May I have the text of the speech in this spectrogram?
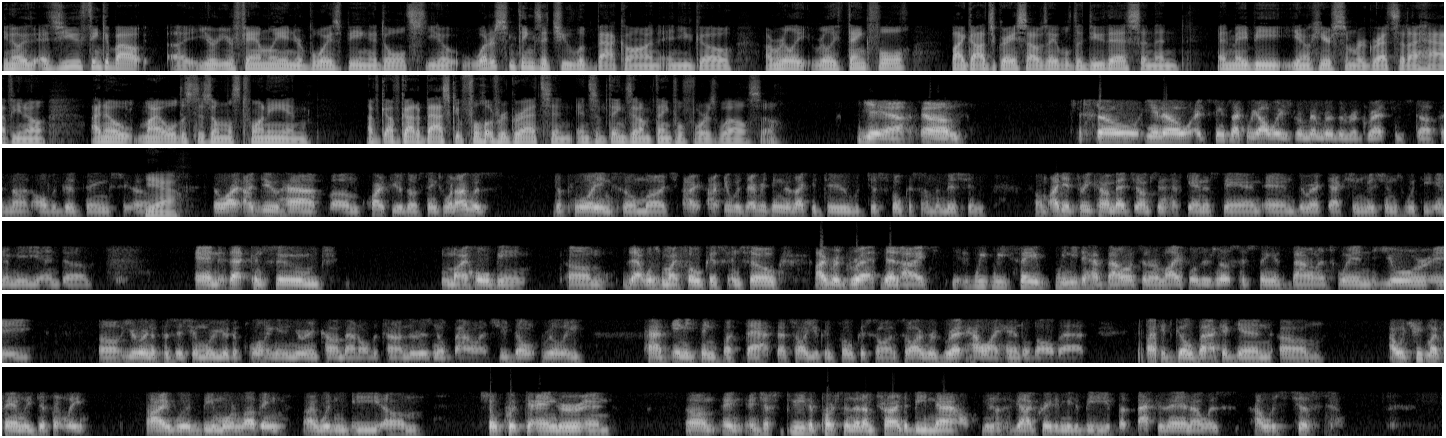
you know, as you think about uh, your your family and your boys being adults, you know, what are some things that you look back on and you go, "I'm really really thankful by God's grace I was able to do this," and then and maybe you know, here's some regrets that I have. You know, I know my oldest is almost twenty, and I've I've got a basket full of regrets and, and some things that I'm thankful for as well. So Yeah. Um, so you know, it seems like we always remember the regrets and stuff, and not all the good things. Um, yeah, So I, I do have um, quite a few of those things. When I was deploying so much, I, I, it was everything that I could do, just focus on the mission. Um, I did three combat jumps in Afghanistan and direct action missions with the enemy, and um, and that consumed my whole being. Um, that was my focus, and so I regret that I. We we say we need to have balance in our life. Well, there's no such thing as balance when you're a uh, you're in a position where you're deploying and you're in combat all the time. There is no balance. You don't really have anything but that. That's all you can focus on. So I regret how I handled all that. If I could go back again, um, I would treat my family differently. I would be more loving. I wouldn't be um, so quick to anger and um, and and just be the person that I'm trying to be now. You know, that God created me to be. But back then, I was I was just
